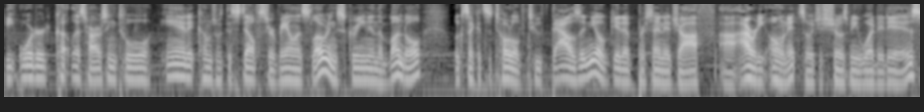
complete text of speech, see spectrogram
the ordered cutlass harvesting tool, and it comes with the stealth surveillance loading screen in the bundle. Looks like it's a total of 2000. You'll get a percentage off. Uh, I already own it, so it just shows me what it is.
